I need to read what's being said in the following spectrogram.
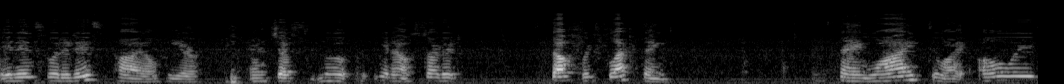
it is what it is pile here and just you know, started self-reflecting saying, why do I always,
